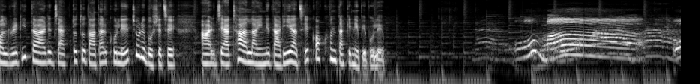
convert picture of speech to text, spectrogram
অলরেডি তার জ্যাঠতো দাদার কোলে চড়ে বসেছে। আর জ্যাঠা লাইনে দাঁড়িয়ে আছে কখন তাকে নেবে বলে। ও মা ও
